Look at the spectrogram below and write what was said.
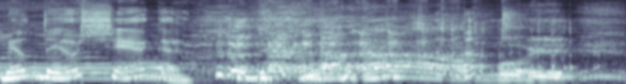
Meu Deus, chega! Morri.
